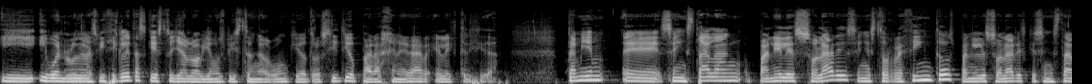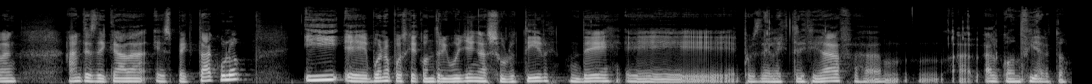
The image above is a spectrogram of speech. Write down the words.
Y, bueno, lo de las bicicletas, que esto ya lo habíamos visto en algún que otro sitio para generar electricidad. También eh, se instalan paneles solares en estos recintos, paneles solares que se instalan antes de cada espectáculo y eh, bueno pues que contribuyen a surtir de eh, pues de electricidad al concierto.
